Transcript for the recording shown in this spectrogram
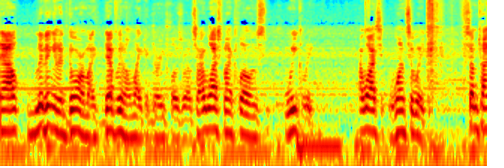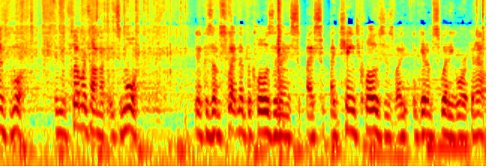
now living in a dorm, I definitely don't like dirty clothes around. So I wash my clothes weekly. I wash once a week, sometimes more. In the summertime, it's more because I'm sweating up the clothes and I, I, I change clothes as I get them sweaty working out.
